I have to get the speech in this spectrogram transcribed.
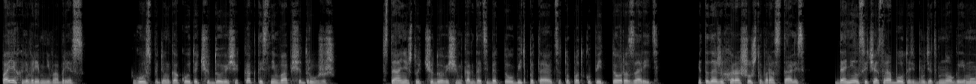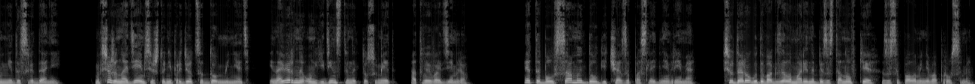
Поехали, времени в обрез. Господи, он какое-то чудовище, как ты с ним вообще дружишь? Станешь тут чудовищем, когда тебя то убить пытаются, то подкупить, то разорить. Это даже хорошо, что вы расстались. Данил сейчас работать будет много, ему не до свиданий. Мы все же надеемся, что не придется дом менять, и, наверное, он единственный, кто сумеет отвоевать землю. Это был самый долгий час за последнее время. Всю дорогу до вокзала Марина без остановки засыпала меня вопросами.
